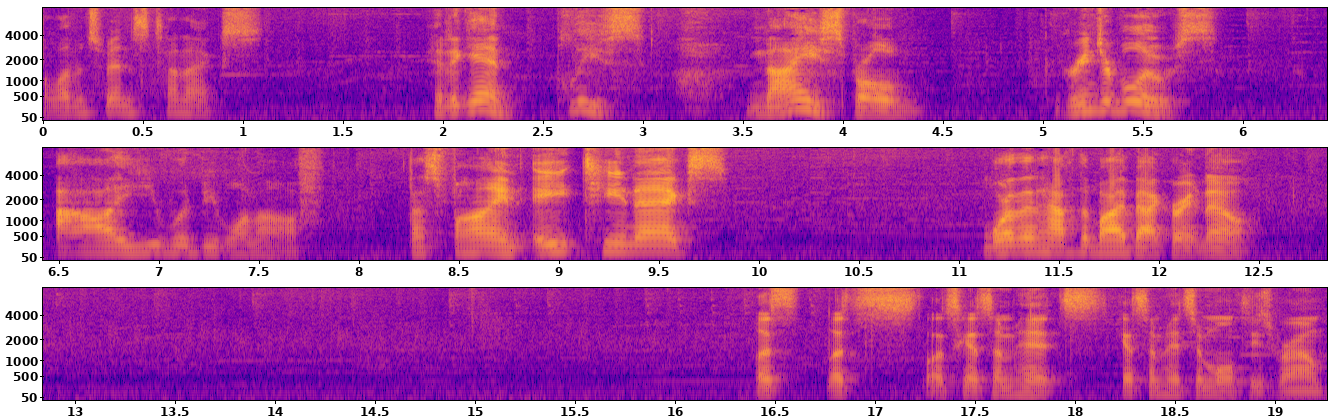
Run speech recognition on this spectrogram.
11 spins, 10x. Hit again, please. Nice, bro. Greens or blues? Ah, you would be one off. That's fine. 18x. More than half the buyback right now. Let's let's let's get some hits. Get some hits in multis, bro.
